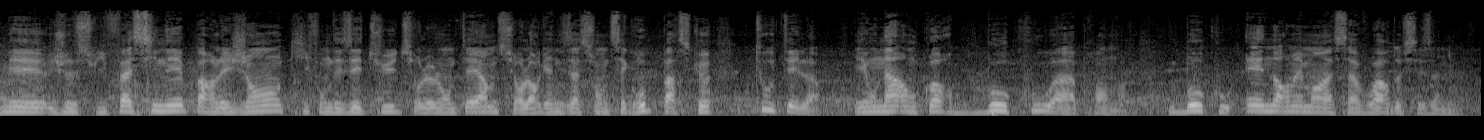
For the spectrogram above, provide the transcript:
mais je suis fasciné par les gens qui font des études sur le long terme, sur l'organisation de ces groupes, parce que tout est là. Et on a encore beaucoup à apprendre, beaucoup, énormément à savoir de ces animaux.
